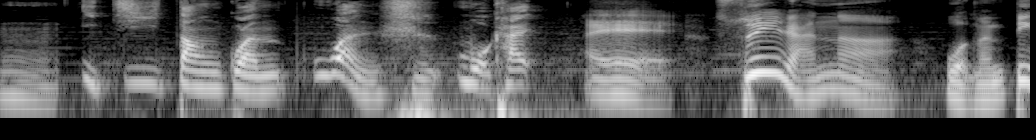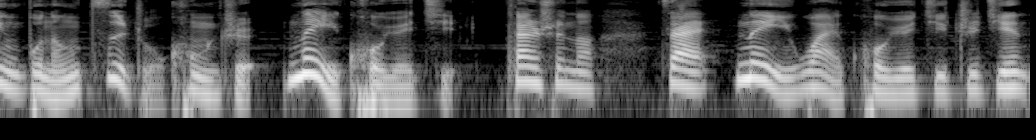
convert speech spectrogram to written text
嗯，一击当关，万事莫开。哎，虽然呢，我们并不能自主控制内括约肌，但是呢，在内外括约肌之间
